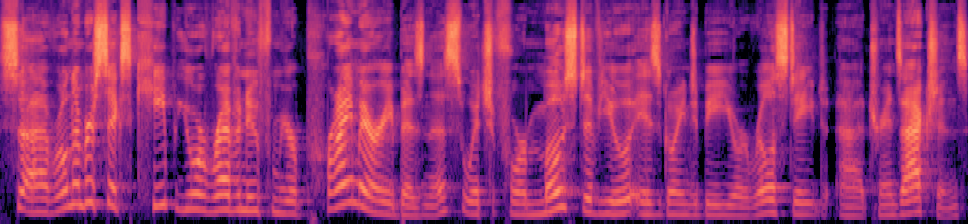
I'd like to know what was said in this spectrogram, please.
So, uh, rule number six keep your revenue from your primary business, which for most of you is going to be your real estate uh, transactions,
